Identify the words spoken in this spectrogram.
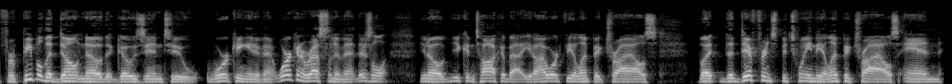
for people that don't know that goes into working an event, working a wrestling event. There's a you know you can talk about you know I work the Olympic trials, but the difference between the Olympic trials and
